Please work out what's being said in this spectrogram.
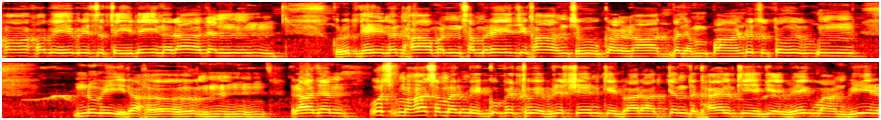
महाहवे वृषसेन राजन। क्रुद्धेन धावन समरे जिघांसु कर्णात्मजम पांडुसतो नुवीर। राजन, उस महासमर में कुपित हुए वृषेन के द्वारा अत्यंत घायल किए गए वेगवान वीर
